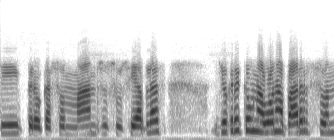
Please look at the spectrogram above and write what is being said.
xip, però que són mansos, sociables, jo crec que una bona part són,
